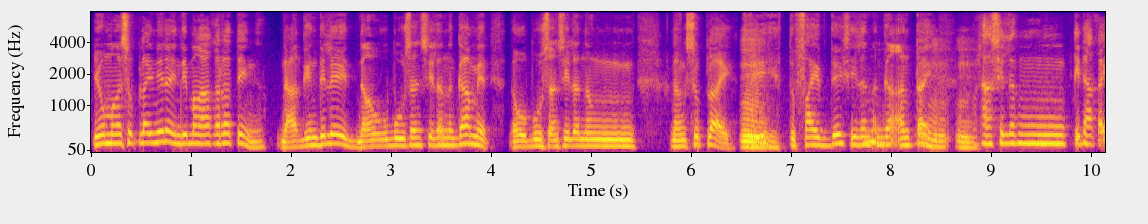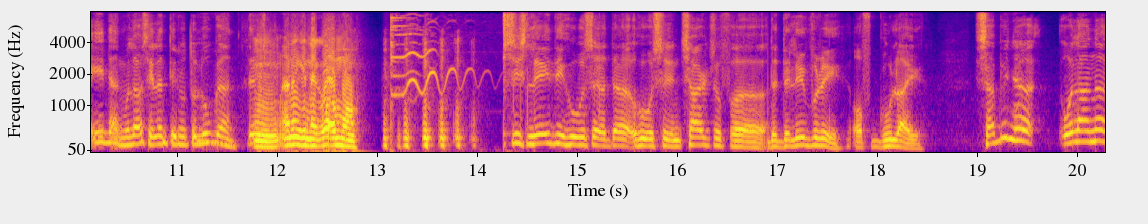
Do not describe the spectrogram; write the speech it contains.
yung mga supply nila hindi makakarating. Naging delayed, nauubusan sila ng gamit, nauubusan sila ng ng supply. Three to five days sila nag-aantay. Wala silang kinakainan, wala silang tinutulugan. There's Mm. Anong ginagawa mo? this lady who's uh, the, who's in charge of uh, the delivery of gulay. Sabi niya, wala na.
